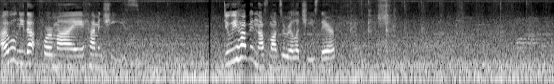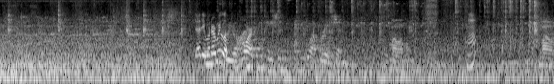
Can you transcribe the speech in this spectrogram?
I will need that for my ham and cheese. Do we have enough mozzarella cheese there? Daddy, what are we looking for? Mama mo. Hmm? Mama.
